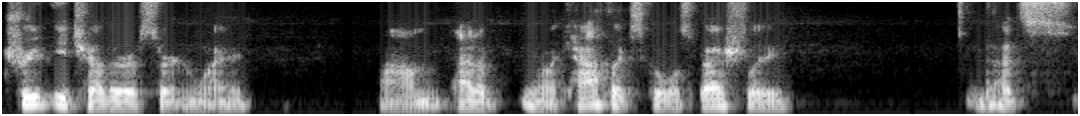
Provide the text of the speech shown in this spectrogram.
treat each other a certain way. Um, at a you know a Catholic school, especially, that's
